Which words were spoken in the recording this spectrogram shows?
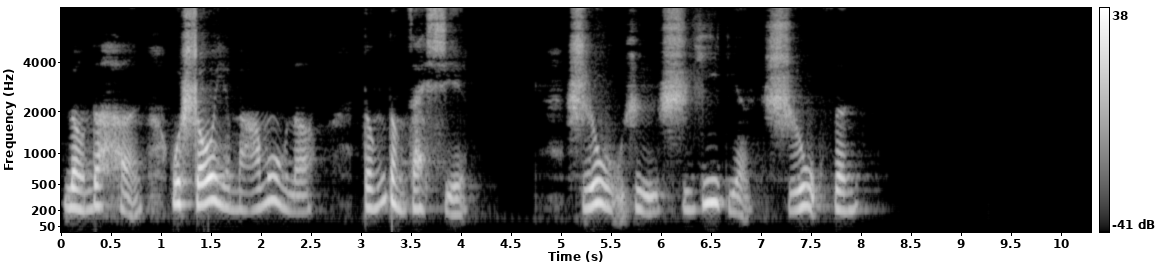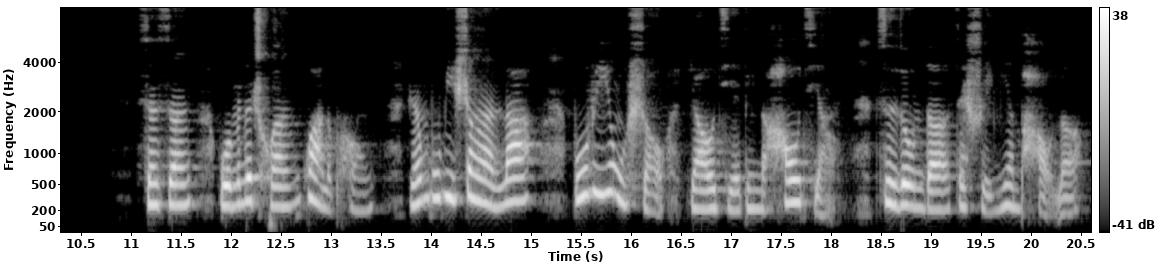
冷得很，我手也麻木了。等等再写。十五日十一点十五分。三三，我们的船挂了棚，人不必上岸拉，不必用手摇结冰的蒿桨。自动的在水面跑了，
